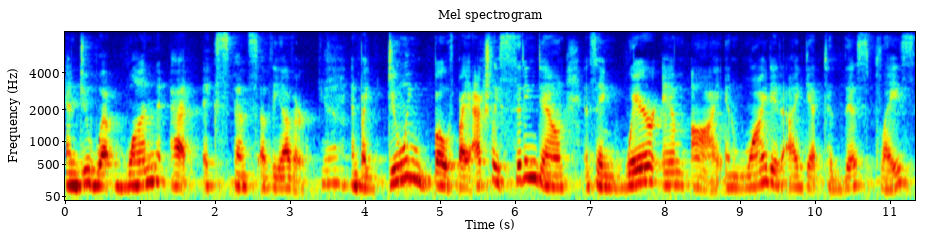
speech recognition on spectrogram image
and do what one at expense of the other. Yeah. And by doing both, by actually sitting down and saying, Where am I and why did I get to this place?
